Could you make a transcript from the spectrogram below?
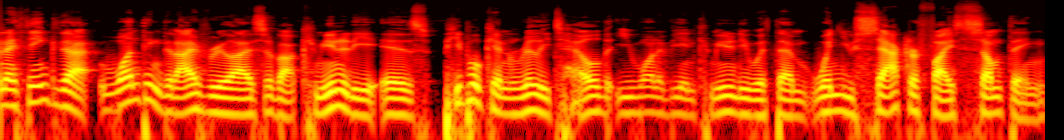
And I think that one thing that I've realized about community is people can really tell that you want to be in community with them when you sacrifice something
